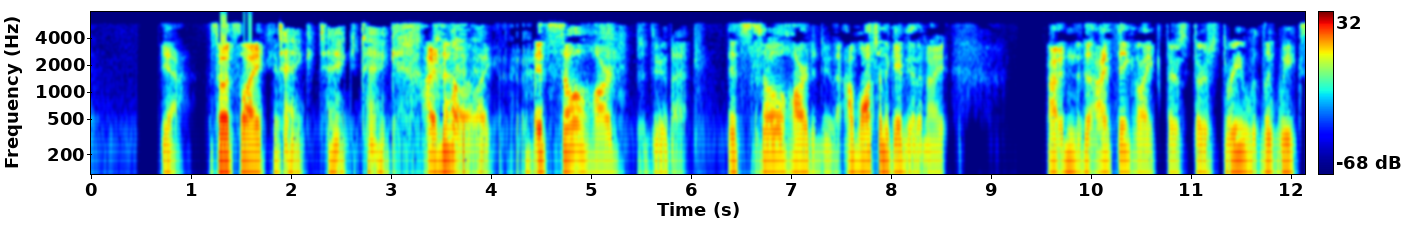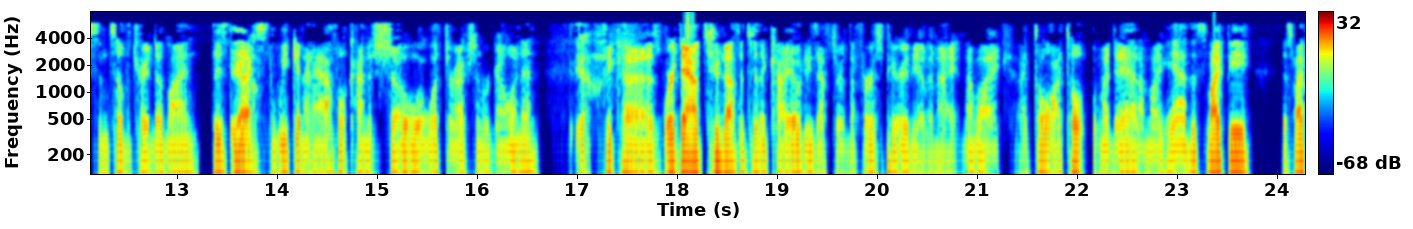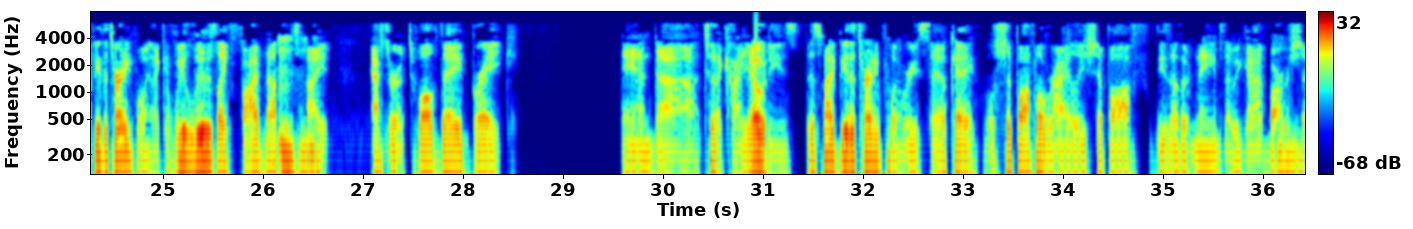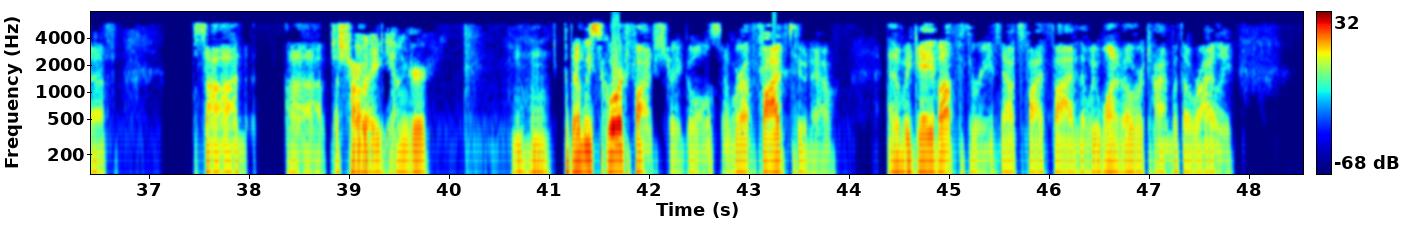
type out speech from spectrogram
Yeah. So it's like tank, tank, tank. I know, like it's so hard to do that. It's so hard to do that. I'm watching the game the other night. I think like there's there's three weeks until the trade deadline. This yeah. next week and a half will kind of show what, what direction we're going in. Yeah. Because we're down two nothing to the Coyotes after the first period the other night, and I'm like, I told I told my dad, I'm like, yeah, this might be this might be the turning point. Like if we lose like five nothing mm-hmm. tonight after a 12 day break, and uh to the Coyotes, this might be the turning point where you say, okay, we'll ship off O'Reilly, ship off these other names that we got, Barbashev, mm. Saad, uh, Acciari. younger. Mm-hmm. But then we scored five straight goals, and we're up five two now. And then we gave up three. Now it's five five, and then we won in overtime with O'Reilly.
